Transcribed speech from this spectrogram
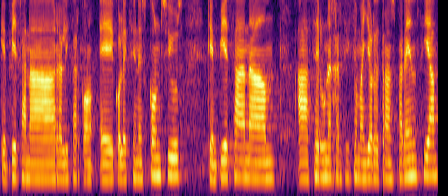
que empiezan a realizar eh, colecciones conscious, que empiezan a hacer un ejercicio mayor de transparencia.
